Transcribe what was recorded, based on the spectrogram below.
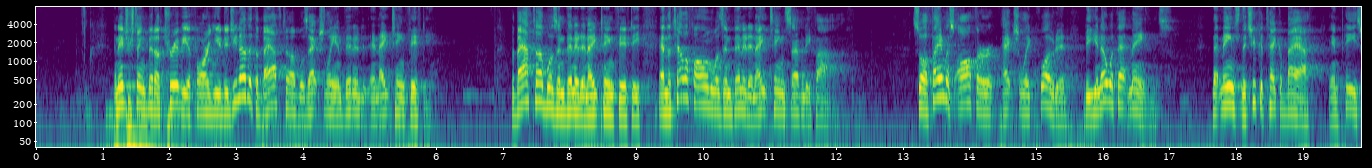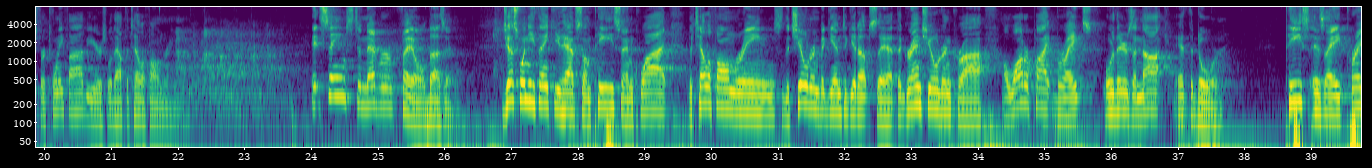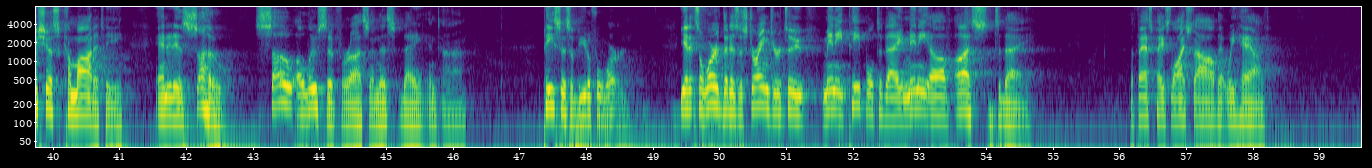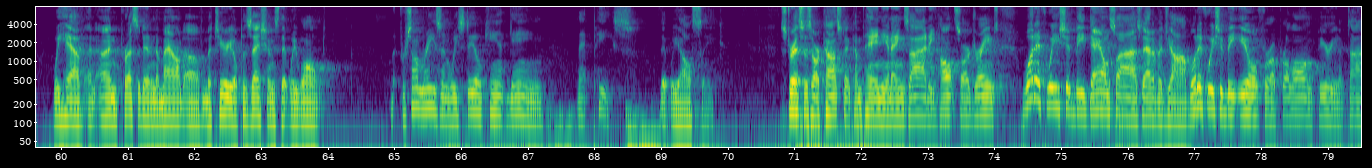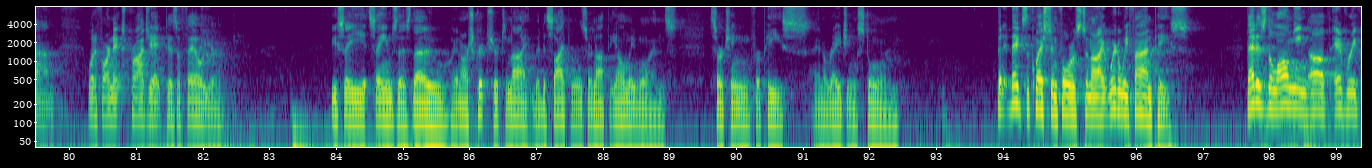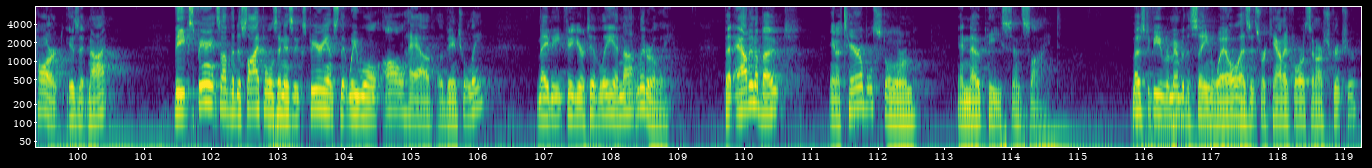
An interesting bit of trivia for you. Did you know that the bathtub was actually invented in 1850? The bathtub was invented in 1850, and the telephone was invented in 1875. So a famous author actually quoted Do you know what that means? That means that you could take a bath in peace for 25 years without the telephone ringing. It seems to never fail, does it? Just when you think you have some peace and quiet, the telephone rings, the children begin to get upset, the grandchildren cry, a water pipe breaks, or there's a knock at the door. Peace is a precious commodity, and it is so, so elusive for us in this day and time. Peace is a beautiful word. Yet it's a word that is a stranger to many people today, many of us today. The fast paced lifestyle that we have. We have an unprecedented amount of material possessions that we want. But for some reason, we still can't gain that peace that we all seek. Stress is our constant companion. Anxiety haunts our dreams. What if we should be downsized out of a job? What if we should be ill for a prolonged period of time? What if our next project is a failure? You see, it seems as though in our scripture tonight, the disciples are not the only ones searching for peace in a raging storm. But it begs the question for us tonight where do we find peace? That is the longing of every heart, is it not? The experience of the disciples and his experience that we will all have eventually, maybe figuratively and not literally, but out in a boat in a terrible storm and no peace in sight. Most of you remember the scene well as it's recounted for us in our scripture.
